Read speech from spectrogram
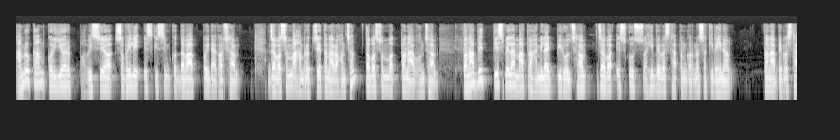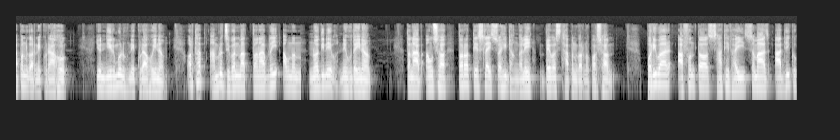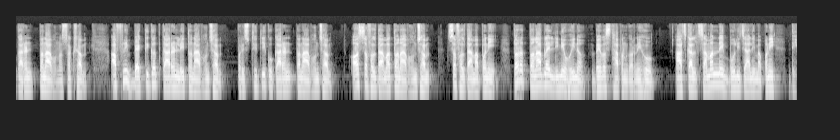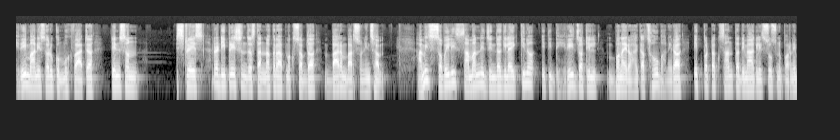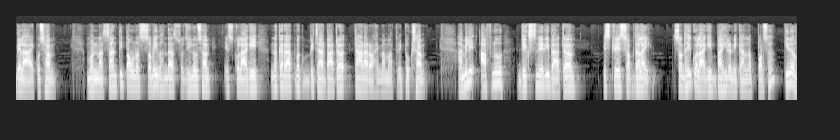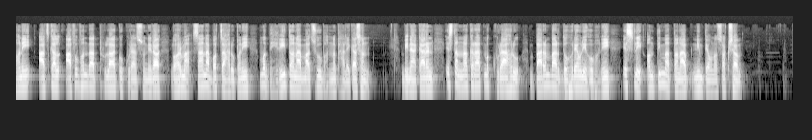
हाम्रो काम करियर भविष्य सबैले यस किसिमको दबाव पैदा गर्छ। जबसम्म हाम्रो चेतना रहन्छ तबसम्म तनाव हुन्छ। तनावले त्यस बेला मात्र हामीलाई पिरोल छ जब यसको सही व्यवस्थापन गर्न सकिँदैन। तनाव व्यवस्थापन गर्ने कुरा हो। यो निर्मूल हुने कुरा होइन। अर्थात् हाम्रो जीवनमा तनाव नै आउन नदिने भन्ने हुँदैन। तनाव आउँछ तर त्यसलाई सही ढङ्गले व्यवस्थापन गर्नुपर्छ। परिवार आफन्त साथीभाइ समाज आदिको कारण तनाव हुन सक्छ। आफ्नै व्यक्तिगत कारणले तनाव हुन्छ। परिस्थितिको कारण तनाव हुन्छ। असफलतामा तनाव हुन्छ। सफलतामा पनि। तर तनावलाई लिने होइन व्यवस्थापन गर्ने हो। आजकल सामान्य बोलीचालीमा पनि धेरै मानिसहरूको मुखबाट टेन्सन स्ट्रेस र डिप्रेसन जस्ता नकारात्मक शब्द बारम्बार सुनिन्छ। हामी सबैले सामान्य जिन्दगीलाई किन यति धेरै जटिल बनाइरहेका छौँ भनेर एकपटक शान्त दिमागले सोच्नु पर्ने बेला आएको छ। मनमा शान्ति पाउन सबैभन्दा सजिलो छ यसको लागि नकारात्मक विचारबाट टाढा रहेमा मात्रै पुग्छ। हामीले आफ्नो डिक्सनेरीबाट स्ट्रेस शब्दलाई सधैँको लागि बाहिर निकाल्न पर्छ। किनभने आजकल आफूभन्दा ठुलाको कुरा सुनेर घरमा साना बच्चाहरू पनि म धेरै तनावमा छु भन्न थालेका छन्। बिना कारण यस्ता नकारात्मक कुराहरू बारम्बार दोहोऱ्याउने हो भने यसले अन्तिममा तनाव निम्त्याउन सक्छ।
